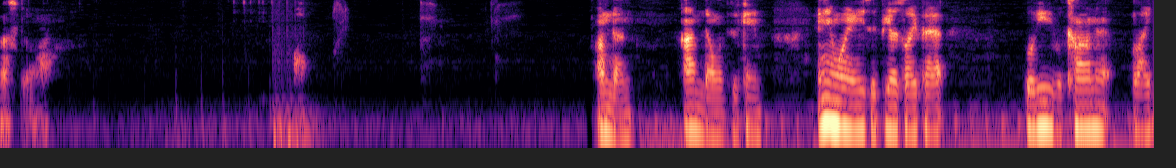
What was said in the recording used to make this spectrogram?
Let's go. I'm done. I'm done with this game. Anyways, if you guys like that, leave a comment, like,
